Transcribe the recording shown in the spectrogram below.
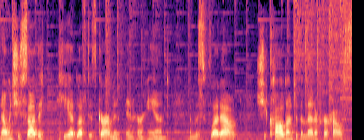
Now when she saw that he had left his garment in her hand, and was fled out, she called unto the men of her house,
